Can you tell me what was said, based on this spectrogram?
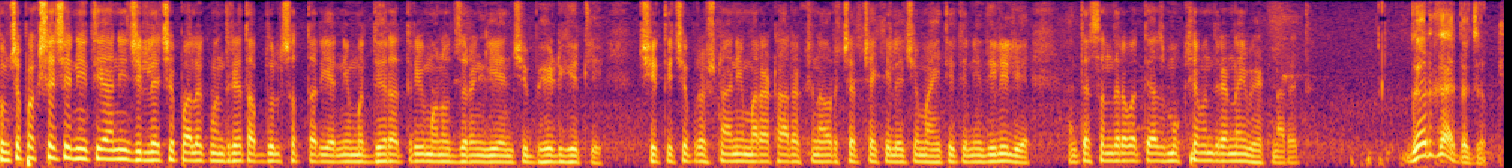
तुमच्या पक्षाचे नेते आणि जिल्ह्याचे पालकमंत्री आहेत अब्दुल सत्तार यांनी मध्यरात्री मनोज जरंगे यांची भेट घेतली. शेतीचे प्रश्न आणि मराठा आरक्षणावर चर्चा केल्याची माहिती त्यांनी दिलेली आहे आणि त्या संदर्भात ते आज मुख्यमंत्र्यांनाही भेटणार आहेत. गैर काय त्याच्यात?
